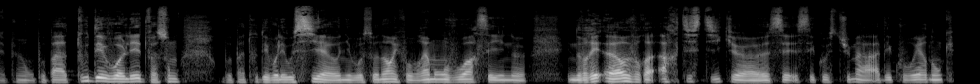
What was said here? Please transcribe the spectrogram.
Et puis on peut pas tout dévoiler. De toute façon, on peut pas tout dévoiler aussi euh, au niveau sonore. Il faut vraiment voir. C'est une une vraie œuvre artistique. ces, costumes à, découvrir donc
